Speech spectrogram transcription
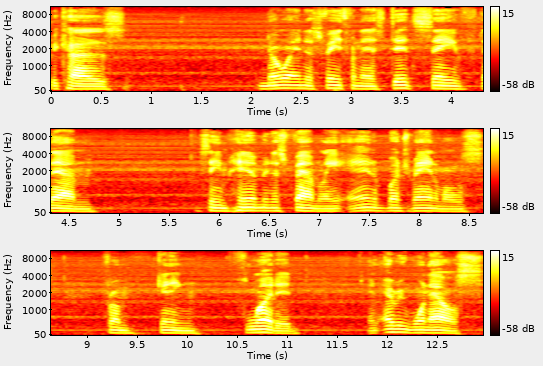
because Noah and his faithfulness did save them, save him and his family and a bunch of animals from getting flooded, and everyone else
